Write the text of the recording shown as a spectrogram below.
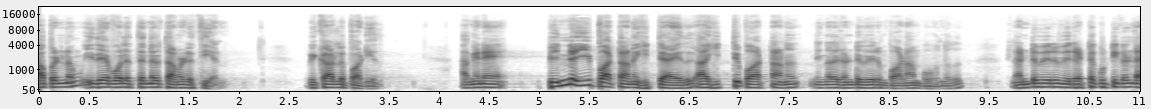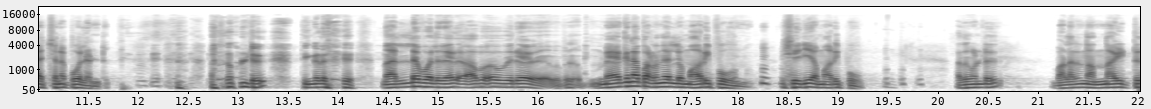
ആ പെണ്ണും ഇതേപോലെ തന്നെ തമിഴെത്തിയാണ് റിക്കാർഡിൽ പാടിയത്. അങ്ങനെ പിന്നെ ഈ പാട്ടാണ് ഹിറ്റായത്. ആ ഹിറ്റ് പാട്ടാണ് നിങ്ങൾ രണ്ടുപേരും പാടാൻ പോകുന്നത്. രണ്ടുപേരും ഇരട്ട കുട്ടികളുടെ അച്ഛനെ പോലെ ഉണ്ട് അതുകൊണ്ട് നിങ്ങൾ നല്ല പോലെ ഇവർ മേഘന പറഞ്ഞല്ലോ മാറിപ്പോകുന്നു. ശരിയാ മാറിപ്പോവും അതുകൊണ്ട് വളരെ നന്നായിട്ട്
